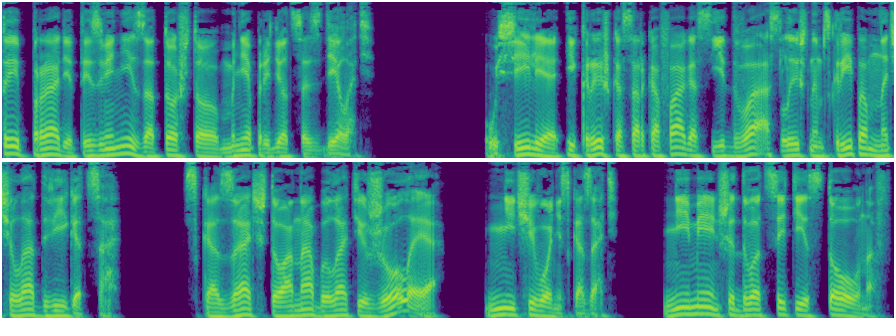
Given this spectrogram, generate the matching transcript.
ты, прадед, извини за то, что мне придется сделать». Усилие, и крышка саркофага с едва слышным скрипом начала двигаться. Сказать, что она была тяжелая? Ничего не сказать. Не меньше двадцати стоунов.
